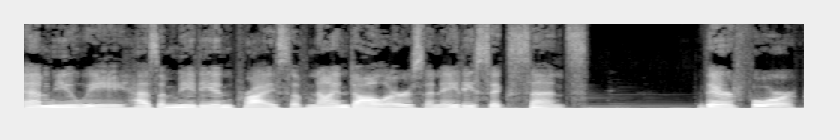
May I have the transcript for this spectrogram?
MUE has a median price of $9.86. Therefore,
